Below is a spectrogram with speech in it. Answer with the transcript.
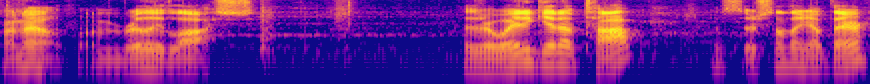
I know. I'm really lost. Is there a way to get up top? Is there something up there?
